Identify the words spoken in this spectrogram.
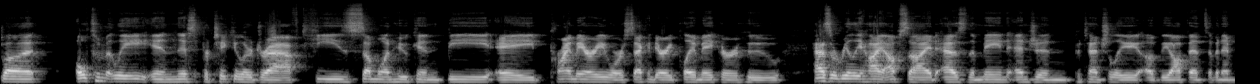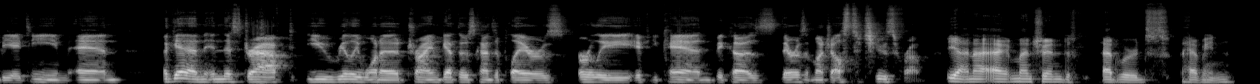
but ultimately in this particular draft, he's someone who can be a primary or secondary playmaker who has a really high upside as the main engine potentially of the offense of an NBA team. And again, in this draft, you really want to try and get those kinds of players early if you can, because there isn't much else to choose from. Yeah, and I, I mentioned Edwards having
